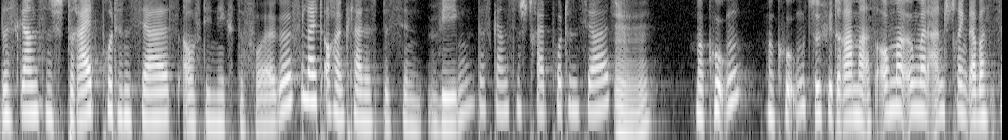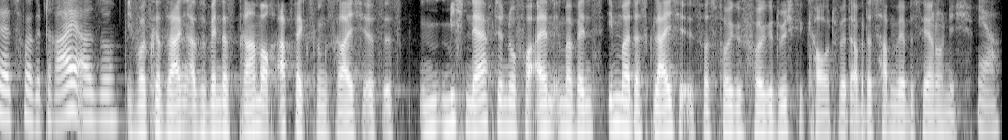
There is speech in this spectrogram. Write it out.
des ganzen Streitpotenzials auf die nächste Folge. Vielleicht auch ein kleines bisschen wegen des ganzen Streitpotenzials. Mal gucken, mal gucken. Zu viel Drama ist auch mal irgendwann anstrengend, aber es ist ja jetzt Folge 3, also Ich wollte es gerade sagen, also wenn das Drama auch abwechslungsreich ist, ist mich nervt ja nur vor allem immer, wenn es immer das Gleiche ist, was Folge für Folge durchgekaut wird. Aber das haben wir bisher noch nicht. Ja,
